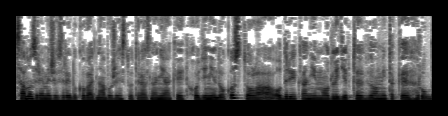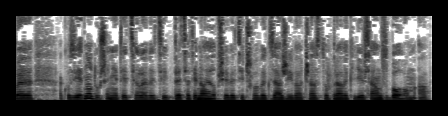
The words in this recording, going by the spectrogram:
Samozrejme, že zredukovať náboženstvo teraz na nejaké chodenie do kostola a odriekanie modlitev, to je veľmi také hrubé ako zjednodušenie tej celé veci. Predsa tie najhlbšie veci človek zažíva často práve keď je sám s Bohom a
